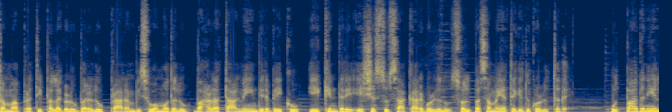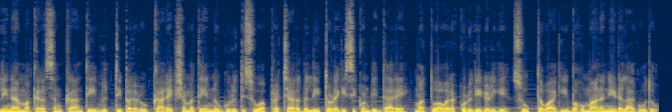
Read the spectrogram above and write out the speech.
ತಮ್ಮ ಪ್ರತಿಫಲಗಳು ಬರಲು ಪ್ರಾರಂಭಿಸುವ ಮೊದಲು ಬಹಳ ತಾಳ್ಮೆಯಿಂದಿರಬೇಕು, ಏಕೆಂದರೆ ಯಶಸ್ಸು ಸಾಕಾರಗೊಳ್ಳಲು ಸ್ವಲ್ಪ ಸಮಯ ತೆಗೆದುಕೊಳ್ಳುತ್ತದೆ. ಉತ್ಪಾದನೆಯಲ್ಲಿನ ಮಕರ ಸಂಕ್ರಾಂತಿ ವೃತ್ತಿಪರರು ಕಾರ್ಯಕ್ಷಮತೆಯನ್ನು ಗುರುತಿಸುವ ಪ್ರಚಾರದಲ್ಲಿ ತೊಡಗಿಸಿಕೊಂಡಿದ್ದಾರೆ ಮತ್ತು ಅವರ ಕೊಡುಗೆಗಳಿಗೆ ಸೂಕ್ತವಾಗಿ ಬಹುಮಾನ ನೀಡಲಾಗುವುದು.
